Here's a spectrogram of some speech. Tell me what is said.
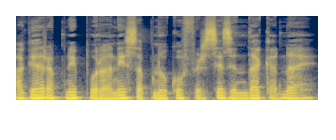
अगर अपने पुराने सपनों को फिर से ज़िंदा करना है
